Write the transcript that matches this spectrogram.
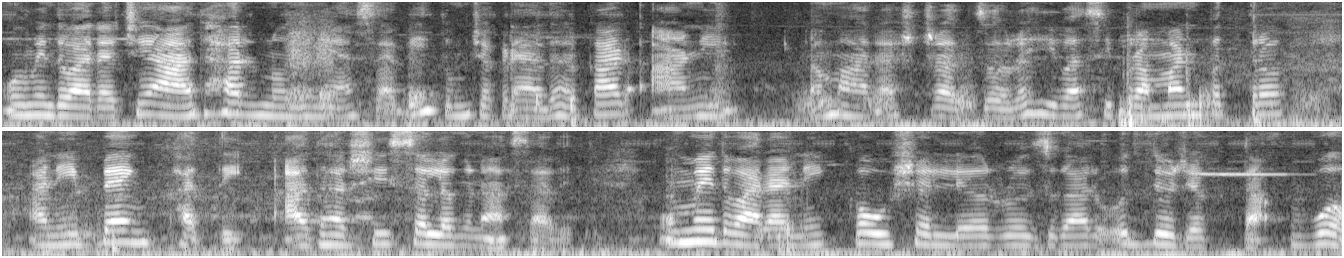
उमेदवाराचे आधार नोंदणी असावी तुमच्याकडे आधार कार्ड आणि महाराष्ट्राचं रहिवासी प्रमाणपत्र आणि बँक खाते आधारशी संलग्न असावे. उमेदवाराने कौशल्य रोजगार उद्योजकता व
